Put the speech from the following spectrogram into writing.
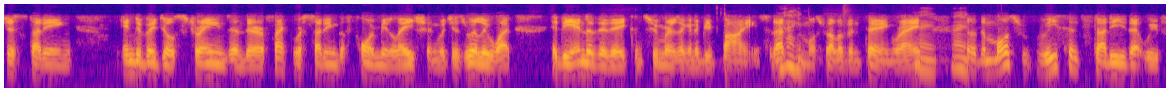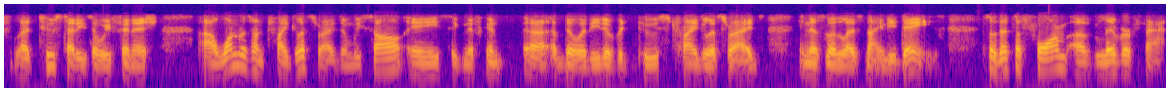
just studying individual strains and their effect. We're studying the formulation, which is really what, at the end of the day, consumers are going to be buying. So that's Right. the most relevant thing, right? Right, right. So the most recent study that we've, uh, two studies that we finished, uh, one was on triglycerides, and we saw a significant uh, ability to reduce triglycerides in as little as 90 days. So that's a form of liver fat.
